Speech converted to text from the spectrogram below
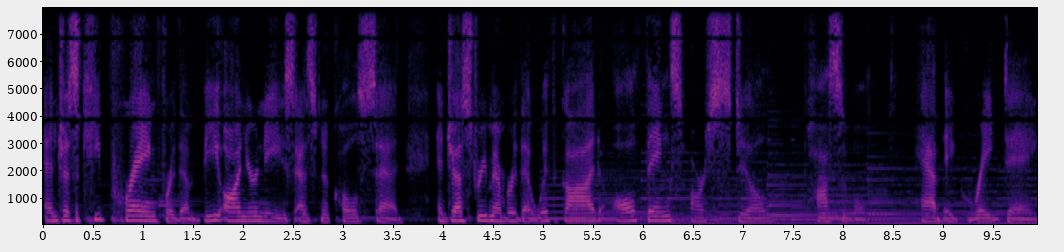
and just keep praying for them. Be on your knees, as Nicole said. And just remember that with God, all things are still possible. Have a great day.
